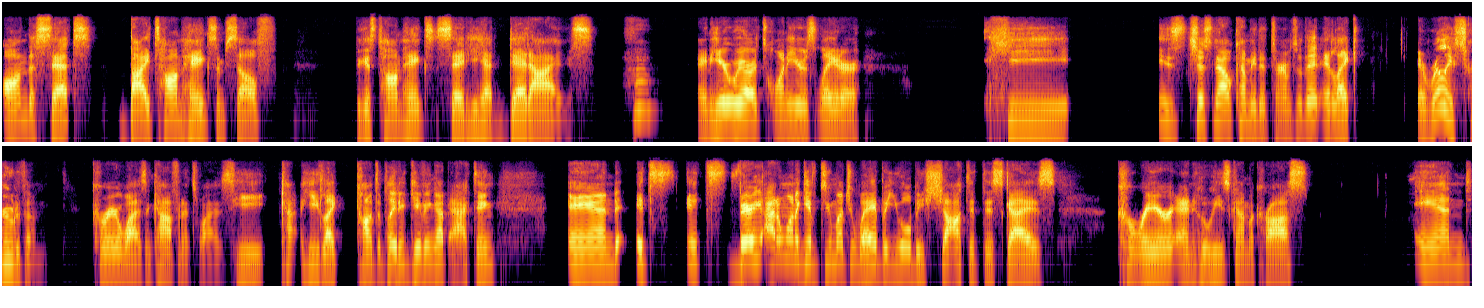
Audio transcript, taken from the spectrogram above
on the set by Tom Hanks himself because Tom Hanks said he had dead eyes. Hmm. and here we are 20 years later. He is just now coming to terms with it. And like it really screwed with him career wise and confidence wise. He he like contemplated giving up acting. And it's it's very I don't want to give too much away, but you will be shocked at this guy's career and who he's come across. And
